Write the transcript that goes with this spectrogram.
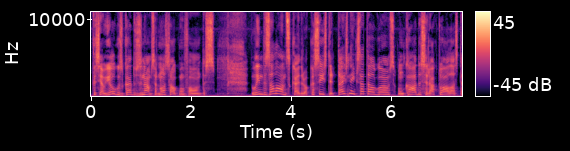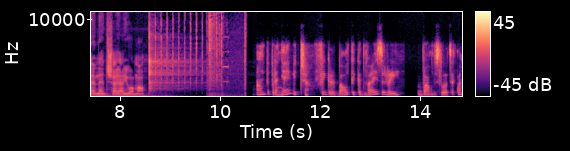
kas jau ilgus gadus zināms ar nosaukumu Fontes. Linda Zalāna skaidro, kas īsti ir taisnīgs atalgojums un kādas ir aktuālās tendences šajā jomā. Anta Praņēviča, Figure Baltica Advisory valdes locekli.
